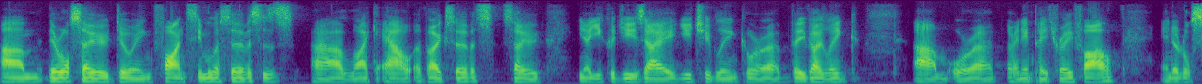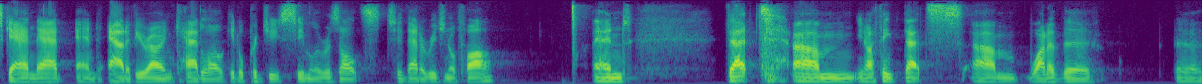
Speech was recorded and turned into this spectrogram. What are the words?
Um, they're also doing find similar services uh, like our Evoke service. So you know you could use a YouTube link or a Vevo link um, or, a, or an MP3 file and it'll scan that and out of your own catalog it'll produce similar results to that original file and that um, you know i think that's um, one of the uh,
